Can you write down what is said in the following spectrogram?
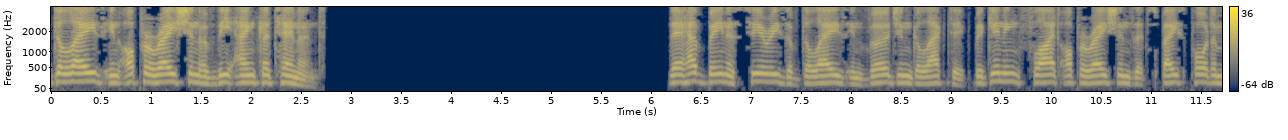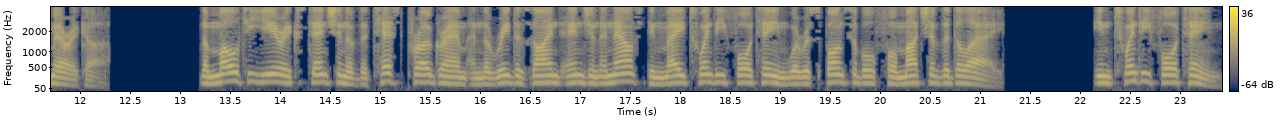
Delays in operation of the anchor tenant There have been a series of delays in Virgin Galactic beginning flight operations at Spaceport America. The multi-year extension of the test program and the redesigned engine announced in May 2014 were responsible for much of the delay. In 2014,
